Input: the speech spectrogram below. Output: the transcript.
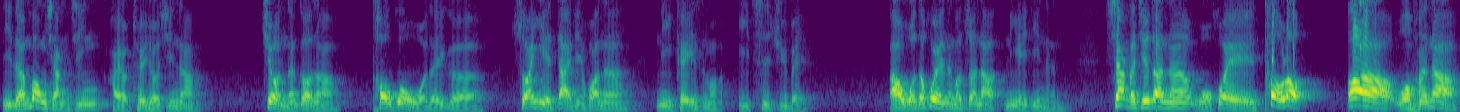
你的梦想金还有退休金呢，就能够呢透过我的一个专业代理的话呢，你可以什么一次具备啊，我的会员能够赚到，你也一定能。下个阶段呢，我会透露啊，我们呢。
